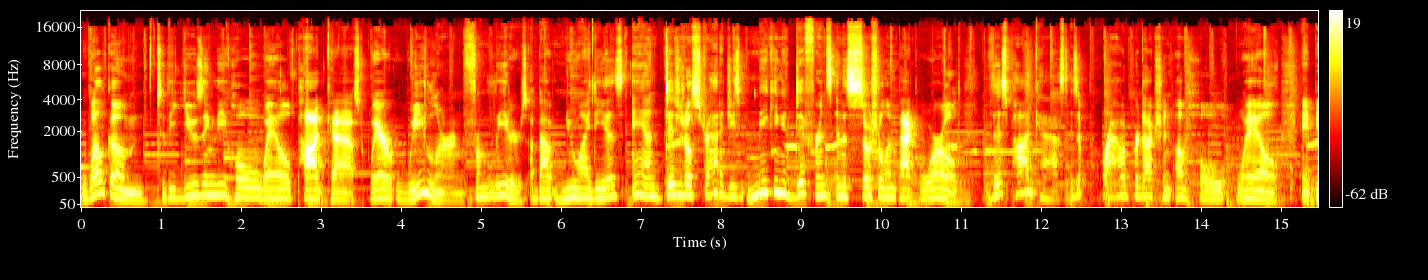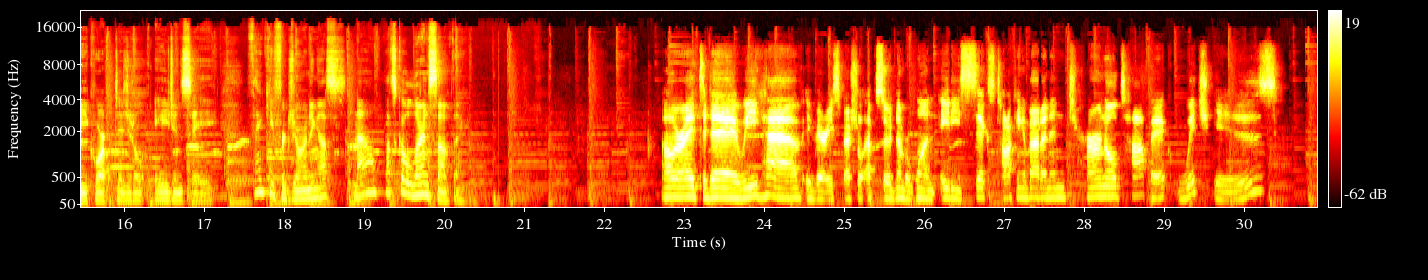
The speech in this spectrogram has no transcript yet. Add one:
Welcome to the Using the Whole Whale podcast, where we learn from leaders about new ideas and digital strategies making a difference in the social impact world. This podcast is a proud production of Whole Whale, a B Corp digital agency. Thank you for joining us. Now, let's go learn something. All right, today we have a very special episode number 186 talking about an internal topic, which is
